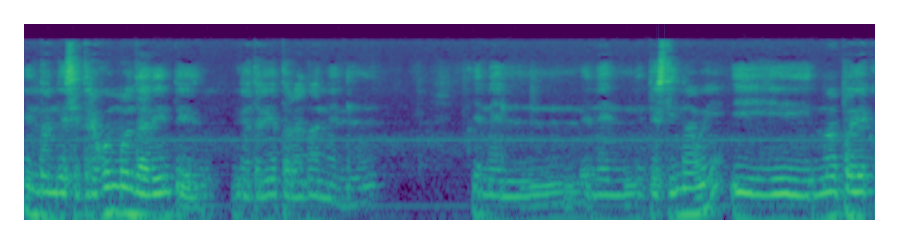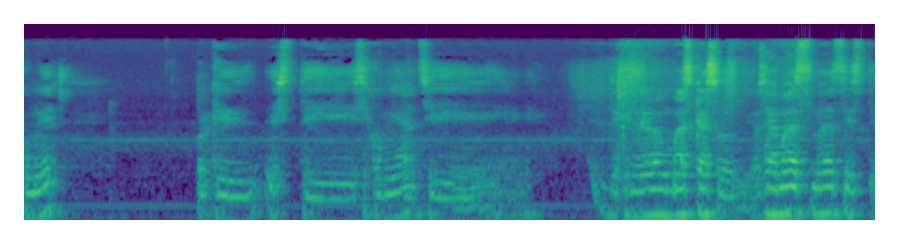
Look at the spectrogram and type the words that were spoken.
en donde se trajo un mondadiente y lo traía atorado en el, en el, en el intestino, güey, y no podía comer porque este se comía, se le generaba más casos, o sea, más, más este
